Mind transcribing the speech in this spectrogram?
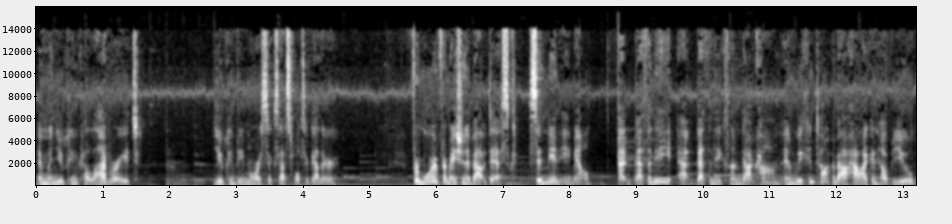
And when you can collaborate, you can be more successful together. For more information about DISC, send me an email at bethany at bethanyclem.com and we can talk about how I can help you,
